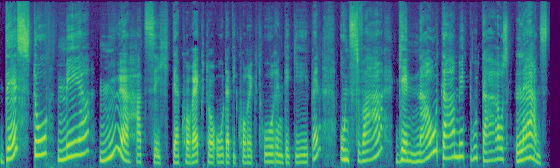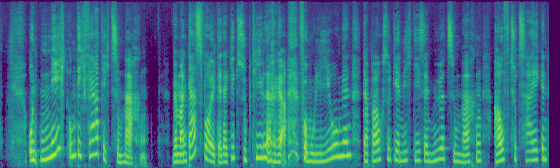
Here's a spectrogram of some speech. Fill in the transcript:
desto mehr Mühe hat sich der Korrektor oder die Korrektorin gegeben, und zwar genau damit du daraus lernst und nicht um dich fertig zu machen. Wenn man das wollte, da gibt's subtilere Formulierungen, da brauchst du dir nicht diese Mühe zu machen, aufzuzeigen,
